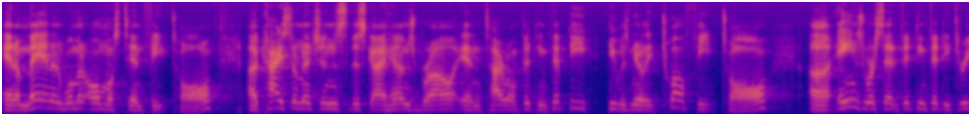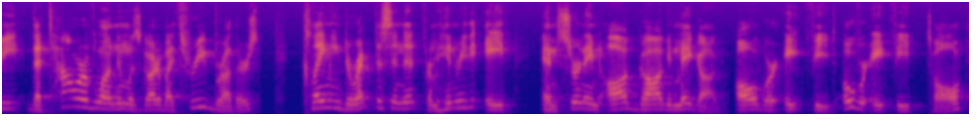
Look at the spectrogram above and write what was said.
and a man and a woman almost 10 feet tall. Uh, Kaiser mentions this guy, Hans Brau, in Tyrol in 1550. He was nearly 12 feet tall. Uh, Ainsworth said in 1553 the Tower of London was guarded by three brothers claiming direct descendant from Henry VIII and surnamed Og, Gog, and Magog. All were eight feet, over eight feet tall,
